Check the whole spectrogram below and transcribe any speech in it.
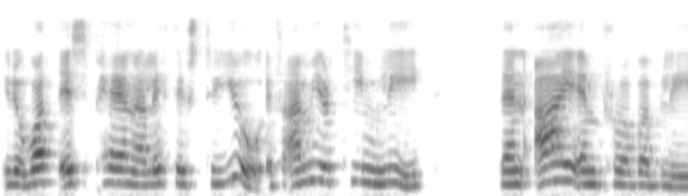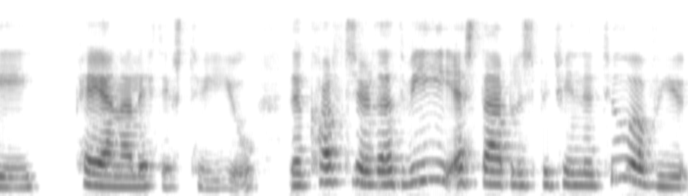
you know, what is Pay Analytics to you? If I'm your team lead, then I am probably pay analytics to you. The culture that we establish between the two of you,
